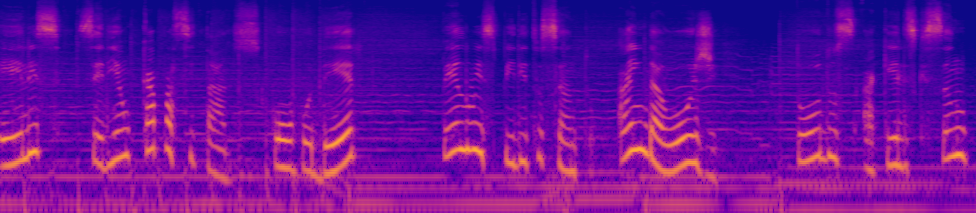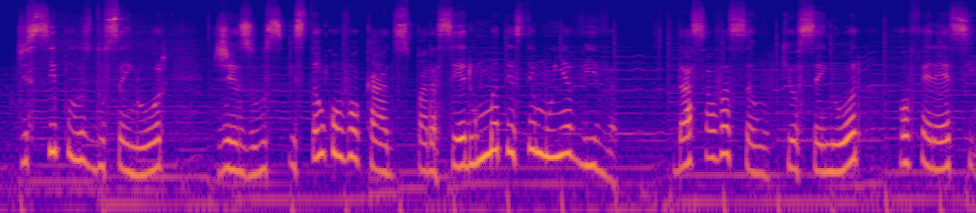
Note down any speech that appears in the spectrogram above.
Eles seriam capacitados com o poder pelo Espírito Santo. Ainda hoje, todos aqueles que são discípulos do Senhor Jesus estão convocados para ser uma testemunha viva da salvação que o Senhor oferece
